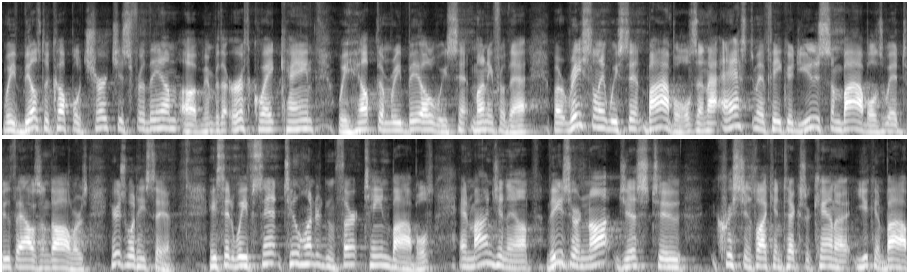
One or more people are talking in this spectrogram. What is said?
We built a couple churches for them. Uh, remember, the earthquake came. We helped them rebuild. We sent money for that. But recently, we sent Bibles, and I asked him if he could use some Bibles. We had $2,000. Here's what he said He said, We've sent 213 Bibles, and mind you now, these are not just to Christians like in Texarkana, you can buy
